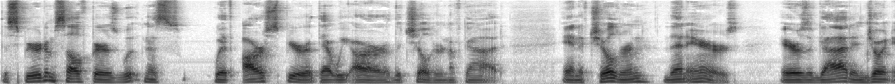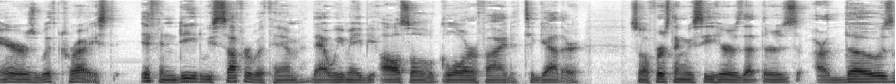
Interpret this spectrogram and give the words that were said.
The Spirit Himself bears witness with our spirit that we are the children of God. And if children, then heirs, heirs of God and joint heirs with Christ, if indeed we suffer with Him, that we may be also glorified together. So, first thing we see here is that there's are those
